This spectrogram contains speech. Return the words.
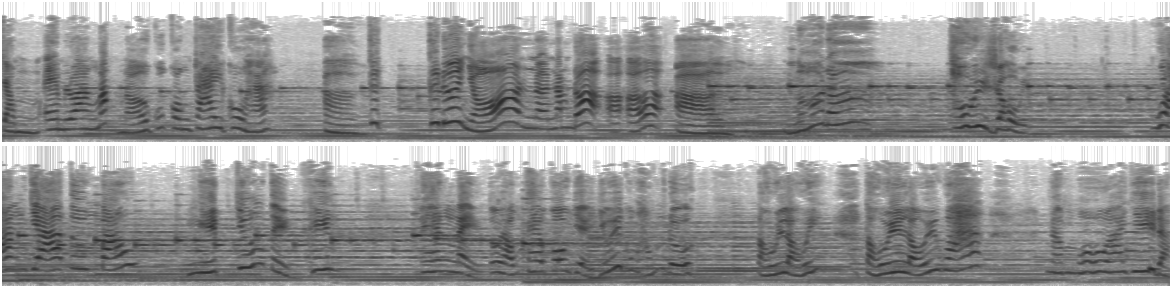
chồng em loan mắc nợ của con trai cô hả? Ờ. À, Cái cái đứa nhỏ năm đó ở ở Ờ à, Nó đó Thôi rồi. Quan gia tương báo, Nghiệp chướng tiền khiên Phen này tôi không theo cô về dưới cũng không được. Tội lỗi Tội lỗi quá. Nam mô A Di Đà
